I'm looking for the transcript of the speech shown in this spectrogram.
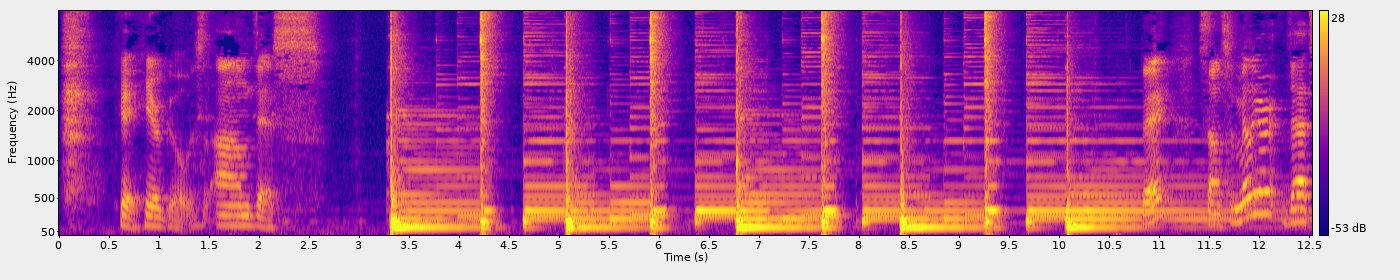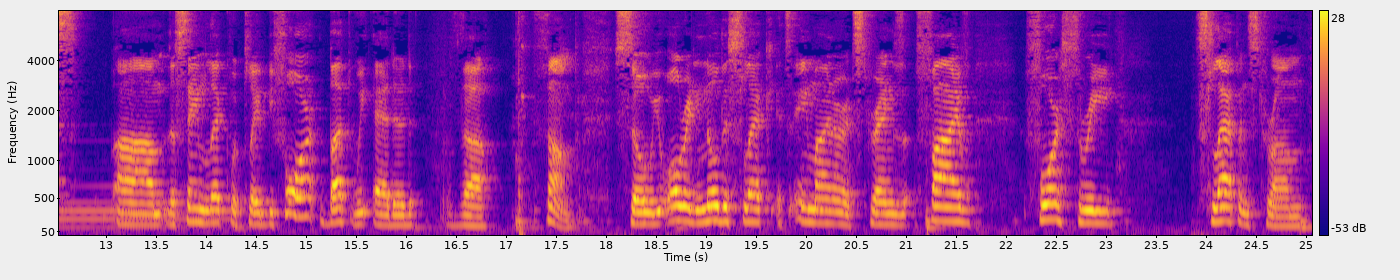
Okay, here goes. Um, this. Okay, sounds familiar? That's um, the same lick we played before, but we added the thump. So you already know this lick. It's A minor, it's strings 5, 4, 3, slap and strum,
